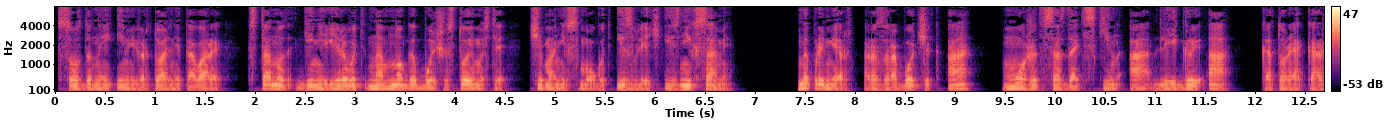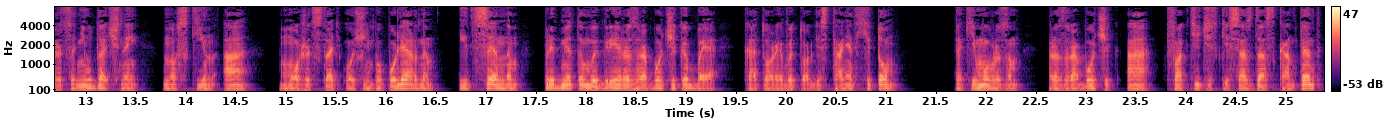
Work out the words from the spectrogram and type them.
созданные ими виртуальные товары станут генерировать намного больше стоимости, чем они смогут извлечь из них сами. Например, разработчик А может создать скин А для игры А, которая окажется неудачной, но скин А может стать очень популярным и ценным предметом в игре разработчика Б, которая в итоге станет хитом. Таким образом, разработчик А фактически создаст контент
